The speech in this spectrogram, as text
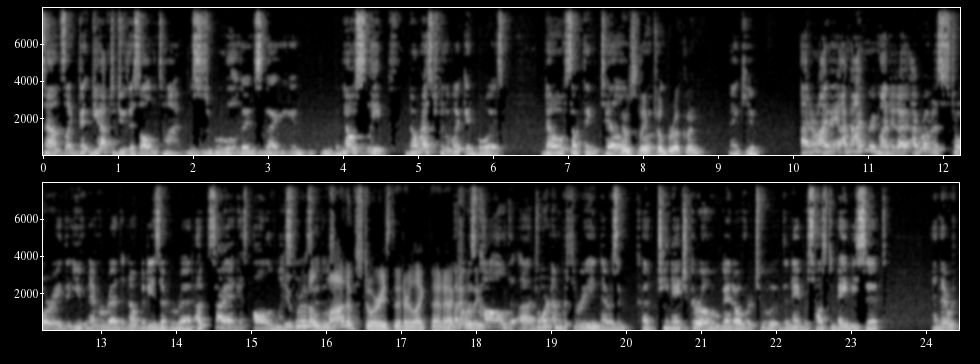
sounds like do you have to do this all the time? This is a rule. It's like no sleep, no rest for the wicked, boys. No something till No sleep till Brooklyn. Thank you. I don't know. I mean, I'm, I'm reminded. I, I wrote a story that you've never read, that nobody's ever read. Oh, sorry, I guess all of my You wrote a lot of stories that are like that. Actually, But it was called uh, Door Number Three, and there was a, a teenage girl who went over to the neighbor's house to babysit, and there were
